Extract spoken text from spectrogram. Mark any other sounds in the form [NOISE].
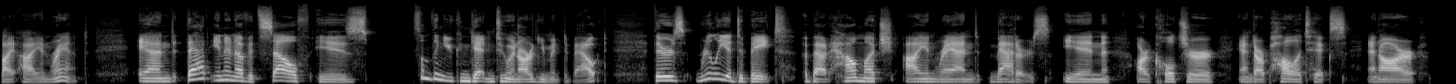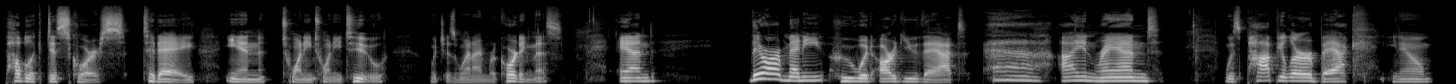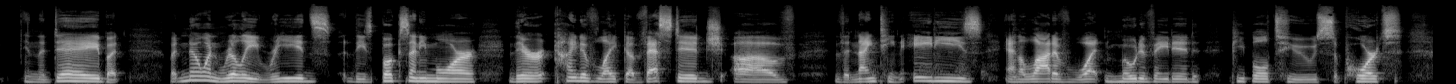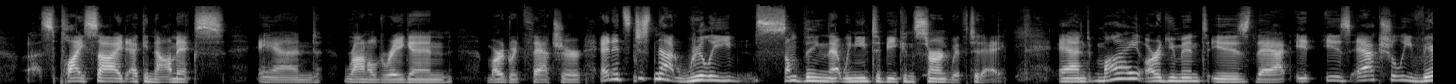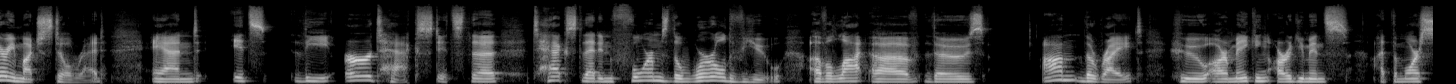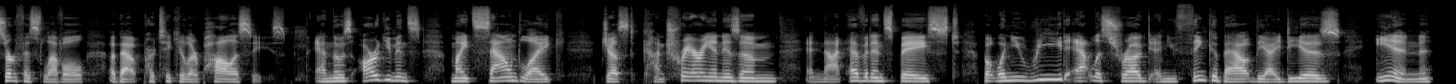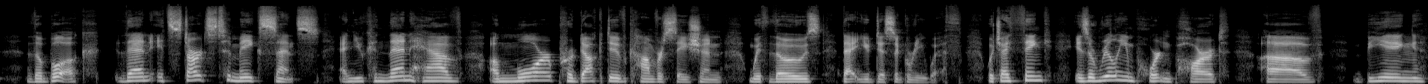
by Ayn Rand. And that, in and of itself, is something you can get into an argument about. There's really a debate about how much Ayn Rand matters in our culture and our politics and our public discourse today in 2022, which is when I'm recording this. And there are many who would argue that eh, Ayn Rand was popular back, you know, in the day, but but no one really reads these books anymore. They're kind of like a vestige of the 1980s and a lot of what motivated people to support uh, supply side economics and Ronald Reagan, Margaret Thatcher, and it's just not really something that we need to be concerned with today. And my argument is that it is actually very much still read, and it's the ur text. It's the text that informs the worldview of a lot of those on the right who are making arguments at the more surface level about particular policies. And those arguments might sound like just contrarianism and not evidence based, but when you read Atlas Shrugged and you think about the ideas in the book, then it starts to make sense. And you can then have a more productive conversation with those that you disagree with, which I think is a really important part of being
